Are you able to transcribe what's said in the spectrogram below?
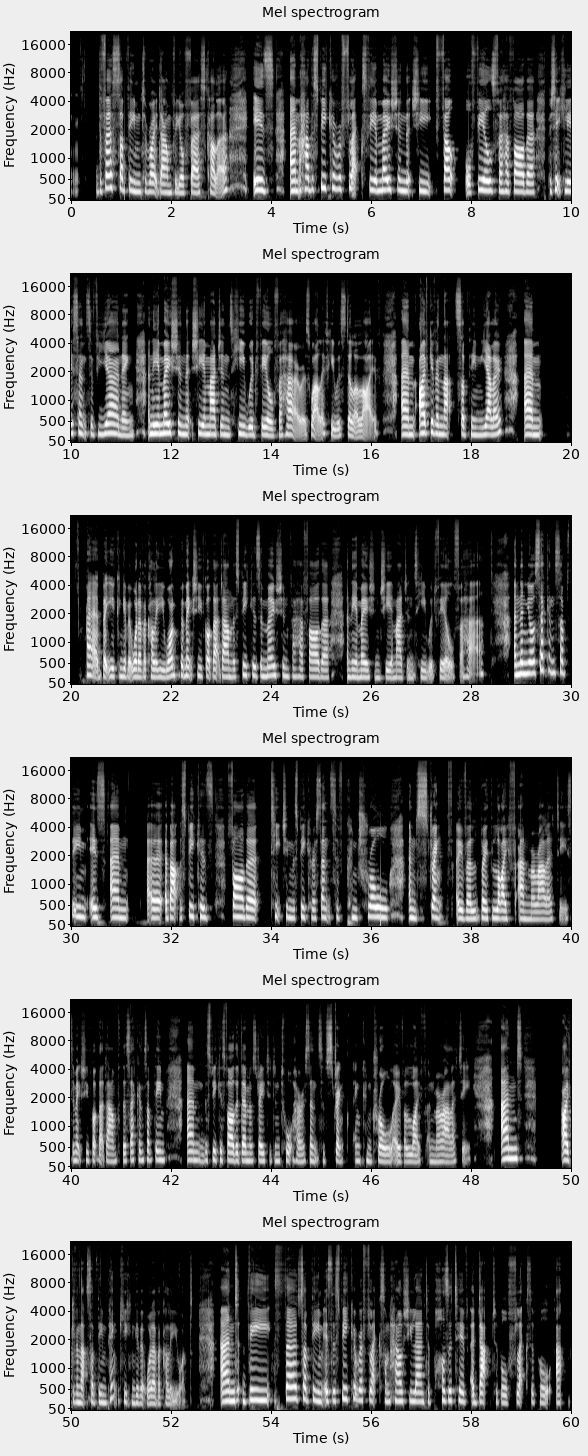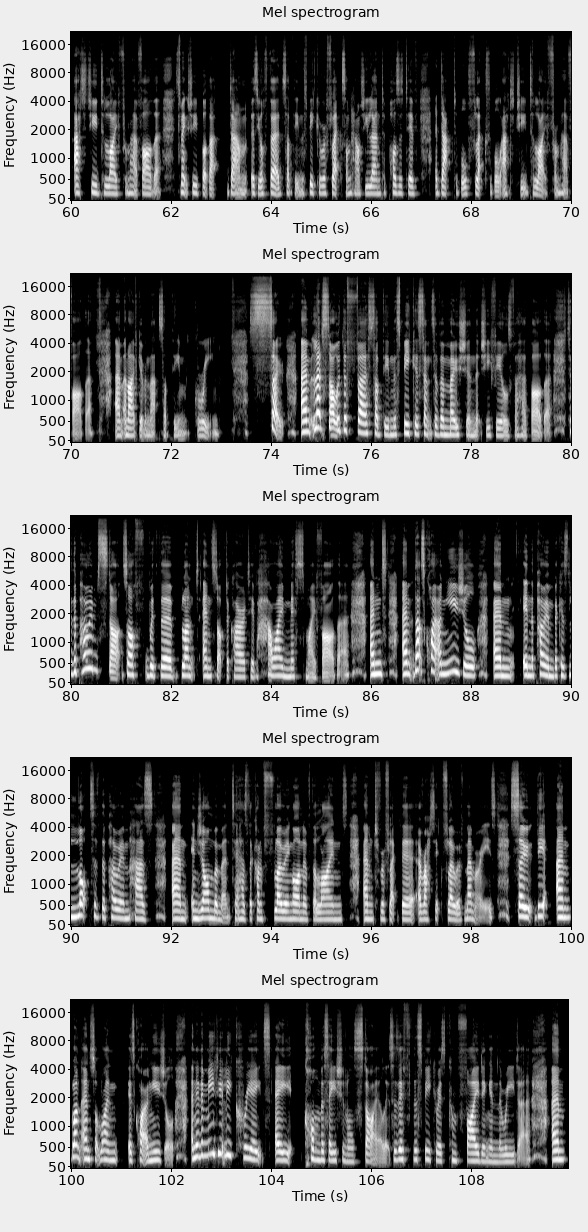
the first sub theme to write down for your first color is um, how the speaker reflects the emotion that she felt or feels for her father, particularly a sense of yearning and the emotion that she imagines he would feel for her as well if he was still alive. Um, I've given that sub theme yellow. Um, uh, but you can give it whatever color you want. But make sure you've got that down the speaker's emotion for her father and the emotion she imagines he would feel for her. And then your second sub theme is um, uh, about the speaker's father teaching the speaker a sense of control and strength over both life and morality. So make sure you've got that down for the second sub theme. Um, the speaker's father demonstrated and taught her a sense of strength and control over life and morality. And I've given that subtheme pink. You can give it whatever color you want. And the third subtheme is the speaker reflects on how she learned a positive, adaptable, flexible a- attitude to life from her father. So make sure you've got that down as your third subtheme. The speaker reflects on how she learned a positive, adaptable, flexible attitude to life from her father. Um, and I've given that subtheme green. So, um, let's start with the first subtheme the speaker's sense of emotion that she feels for her father. So, the poem starts off with the blunt end stop declarative, How I Miss My Father. And um, that's quite unusual um, in the poem because lots of the poem has um, enjambment, it has the kind of flowing on of the lines um, to reflect the erratic flow of memories. So, the um, blunt end stop line is quite unusual. And it immediately creates a conversational style. It's as if the speaker is confiding in the reader. Um,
